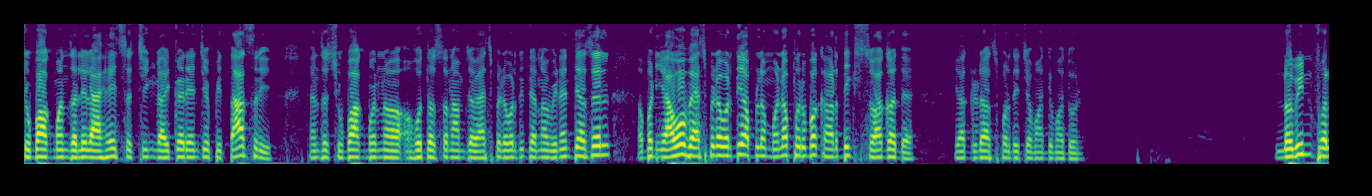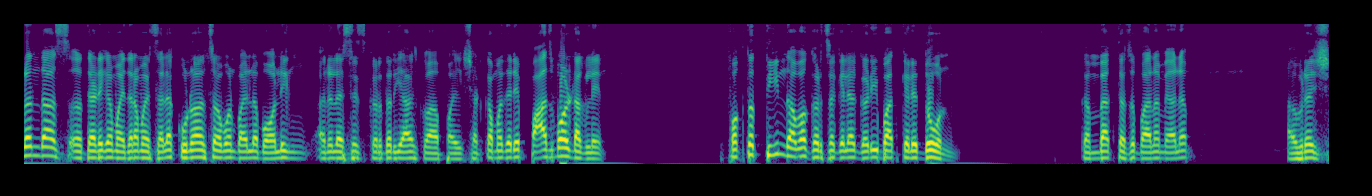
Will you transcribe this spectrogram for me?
शुभागमन झालेलं आहे. सचिन गायकर यांचे पिताश्री त्यांचं शुभागमन होत असताना आमच्या व्यासपीठावरती त्यांना विनंती असेल. आपण यावं व्यासपीठावरती आपलं मनपूर्वक हार्दिक स्वागत आहे या क्रीडा स्पर्धेच्या माध्यमातून. नवीन फलंदाज त्या ठिकाणी मैदानामध्ये झाला कुणालचं आपण पाहिलं बॉलिंग अनालिसिस करत तर या षटकामध्ये पाच बॉल टाकले. फक्त तीन धावा खर्च केल्या गडी बाद केले दोन. कमबॅक त्याचं पाहायला मिळालं. ॲव्हरेज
